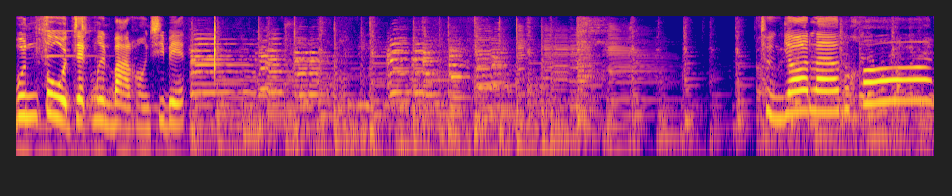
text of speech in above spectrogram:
บุญตูด 70,000 บาทของชีเบสถึงยอดแล้วทุกคน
